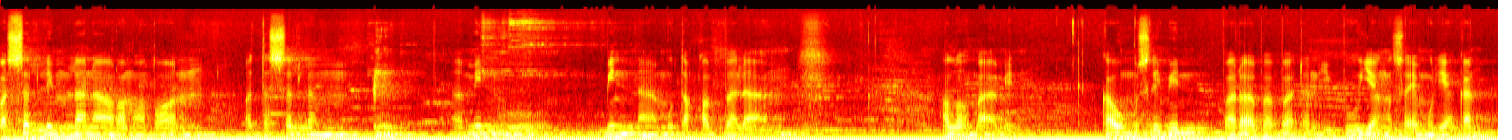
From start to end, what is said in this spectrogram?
وسلم لنا رمضان وتسلم منه منا متقبلا Allahumma amin Kaum muslimin, para bapak dan ibu yang saya muliakan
